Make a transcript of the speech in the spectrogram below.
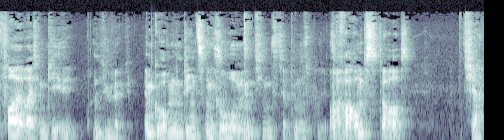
vorher war ich in Gidi, in Lübeck. Im gehobenen Dienst? Im gehobenen Dienst der Bundespolizei. Und warum bist du da raus? Tja,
